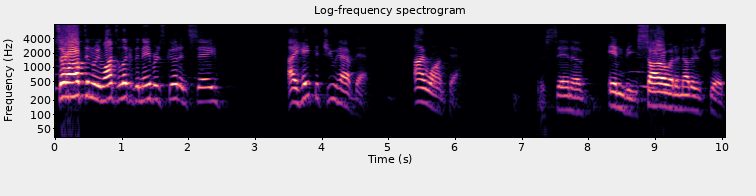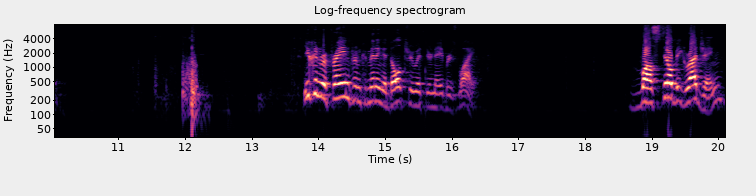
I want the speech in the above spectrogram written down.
So often we want to look at the neighbor's good and say, I hate that you have that. I want that. The sin of envy, sorrow at another's good. You can refrain from committing adultery with your neighbor's wife while still begrudging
